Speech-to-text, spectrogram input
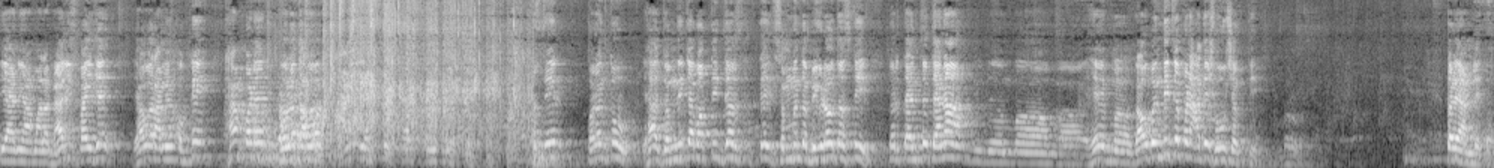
ती आणि आम्हाला मिळालीच पाहिजे. यावर आम्ही अगदी ठामपणे बोलत आहोत आणि असतील परंतु ह्या जमिनीच्या बाबतीत जर ते संबंध बिघडवत असतील तर त्यांचं त्यांना हे गावबंदीचे पण आदेश होऊ शकतील. तळे आणले तर.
